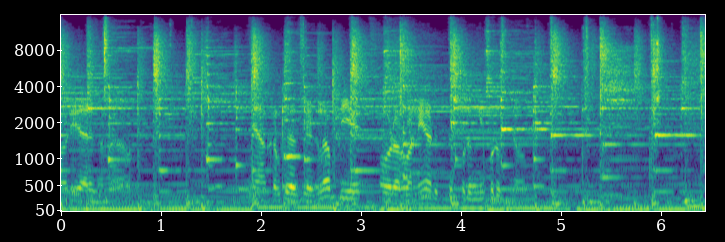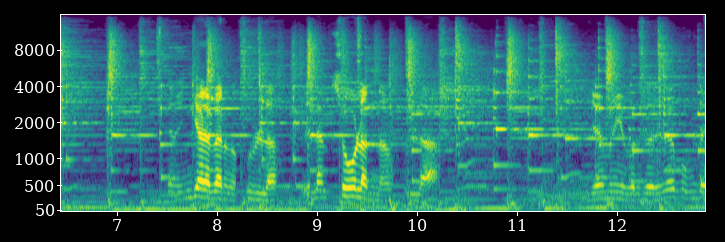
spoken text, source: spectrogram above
அப்படியே இருக்கணும். அக்கள் கேட்கல அப்படியே ஆர்டர் பண்ணி எடுத்து பிடுங்கி கொடுக்கணும். இந்தியாவில் பாருங்க ஃபுல்லாக இதெல்லாம் சோளம் தான் ஃபுல்லாக ஜெர்மனியை பொறுத்தவரைக்கும் இந்த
